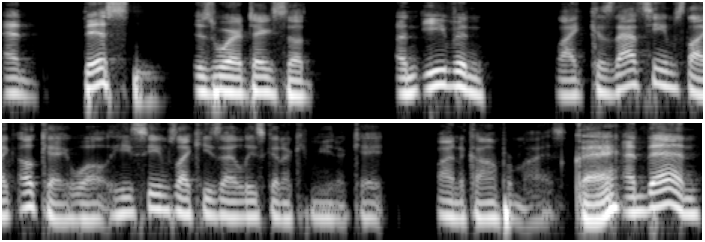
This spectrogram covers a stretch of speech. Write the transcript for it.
And this is where it takes a an even like cuz that seems like okay, well, he seems like he's at least going to communicate, find a compromise. Okay. And then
